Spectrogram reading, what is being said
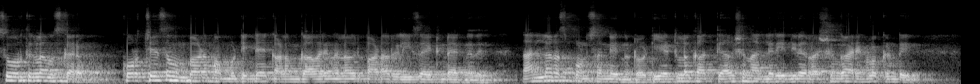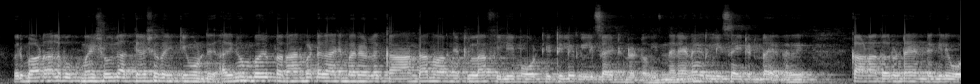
സുഹൃത്തുക്കളെ നമസ്കാരം. കുറച്ച് ദിവസം മുമ്പാണ് മമ്മൂട്ടിന്റെ കളം കളംകാവൽ എന്നുള്ള ഒരു പടം റിലീസ് ആയിട്ടുണ്ടായിരുന്നത്. നല്ല റെസ്പോൺസ് തന്നെ ആയിരുന്നു കേട്ടോ തിയേറ്ററിലൊക്കെ അത്യാവശ്യം നല്ല രീതിയിൽ റഷും കാര്യങ്ങളൊക്കെ ഉണ്ട്. ഒരുപാട് നല്ല ബുക്ക് മൈ ഷോയിൽ അത്യാവശ്യം റേറ്റിംഗ് ഉണ്ട്. അതിനു മുമ്പ് ഒരു പ്രധാനപ്പെട്ട കാര്യം പറയാനുള്ളത് കാന്ത എന്ന് പറഞ്ഞിട്ടുള്ള ഫിലിം ഒ ടി ടിയിൽ റിലീസ് ആയിട്ടുണ്ട് കേട്ടോ ഇന്നലെയാണ് റിലീസ് ആയിട്ടുണ്ടായിരുന്നത്. കാണാത്തവരുണ്ടെങ്കിൽ ഒ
